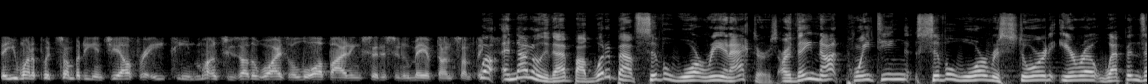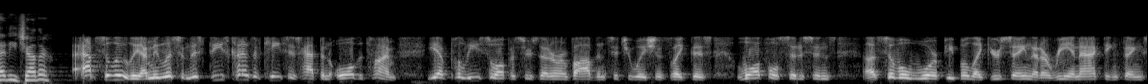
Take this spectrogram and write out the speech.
that you want to put somebody in jail for 18 months who's otherwise a law abiding abiding citizen who may have done something. Well, and not only that, Bob, what about Civil War reenactors? Are they not pointing Civil War restored era weapons at each other? Absolutely. I mean, listen, kinds of cases happen all the time. You have police officers that are involved in situations like this, lawful citizens, uh, Civil War people, like you're saying, that are reenacting things.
